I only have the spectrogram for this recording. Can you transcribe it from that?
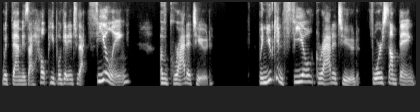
with them is I help people get into that feeling of gratitude. When you can feel gratitude for something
